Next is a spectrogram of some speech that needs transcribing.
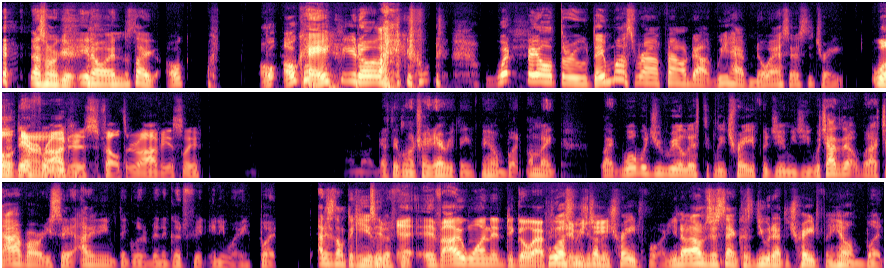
that's what I'm getting. You know, and it's like, oh, oh okay. You know, like what fell through? They must round found out we have no assets to trade. Well, therefore Aaron we can- Rodgers fell through, obviously. I don't know. I guess they're gonna trade everything for him. But I'm like, like, what would you realistically trade for Jimmy G? Which I which I've already said I didn't even think would have been a good fit anyway. But I just don't think he is a good fit. Eh, if I wanted to go after Who else Jimmy was you going to trade for? You know, I was just saying because you would have to trade for him. But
